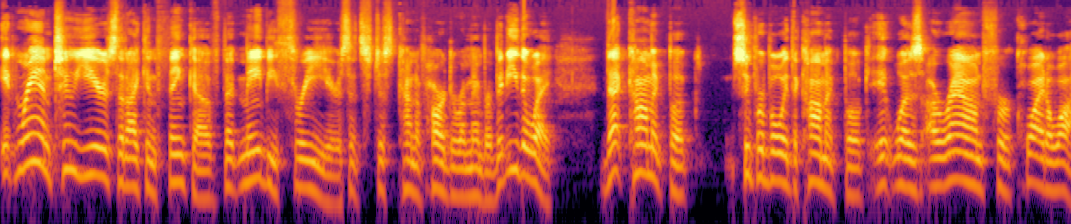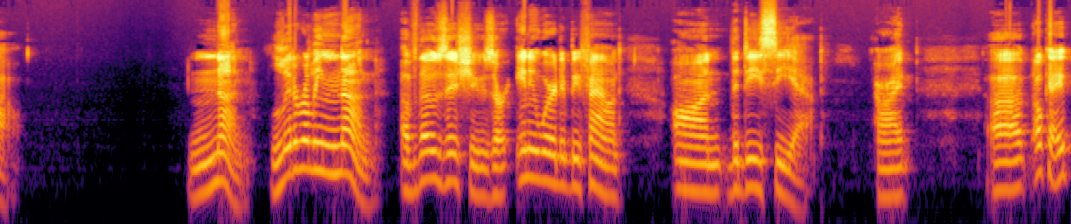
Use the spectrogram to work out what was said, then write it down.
it ran two years that I can think of, but maybe three years. It's just kind of hard to remember. But either way, that comic book, Superboy the comic book, it was around for quite a while. None, literally none of those issues are anywhere to be found on the DC app. All right. Uh, okay,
